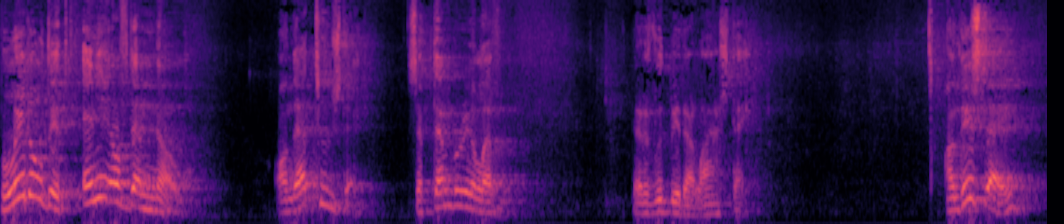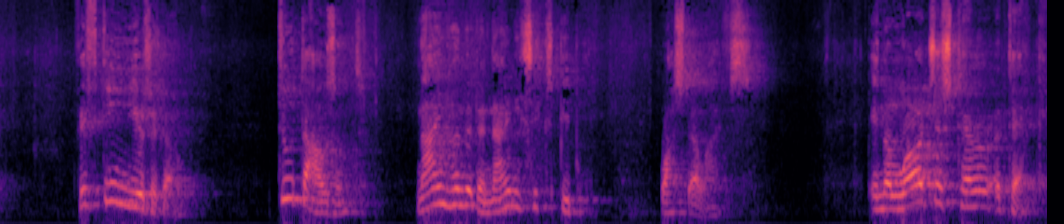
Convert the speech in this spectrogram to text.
Little did any of them know on that Tuesday, September 11, that it would be their last day. On this day, 15 years ago, 2,996 people lost their lives in the largest terror attack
